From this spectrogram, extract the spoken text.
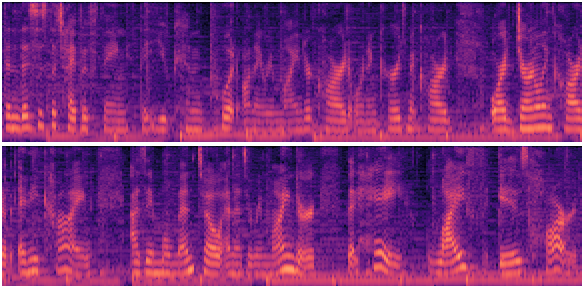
then this is the type of thing that you can put on a reminder card or an encouragement card or a journaling card of any kind as a memento and as a reminder that, hey, life is hard.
